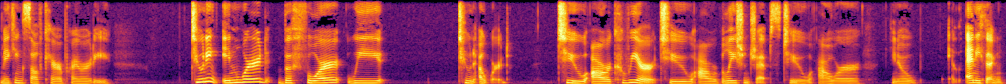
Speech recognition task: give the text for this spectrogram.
making self care a priority, tuning inward before we tune outward to our career, to our relationships, to our, you know, anything,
